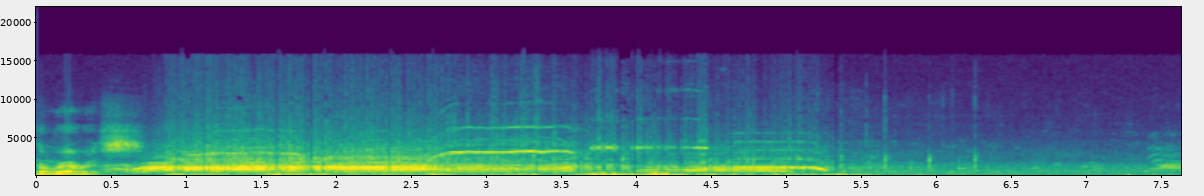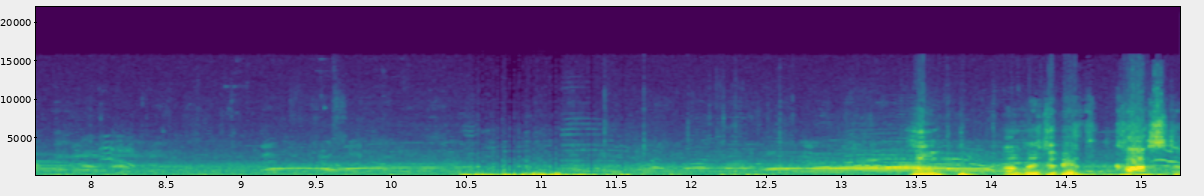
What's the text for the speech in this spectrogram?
Carreras. Hope Elizabeth Costa.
